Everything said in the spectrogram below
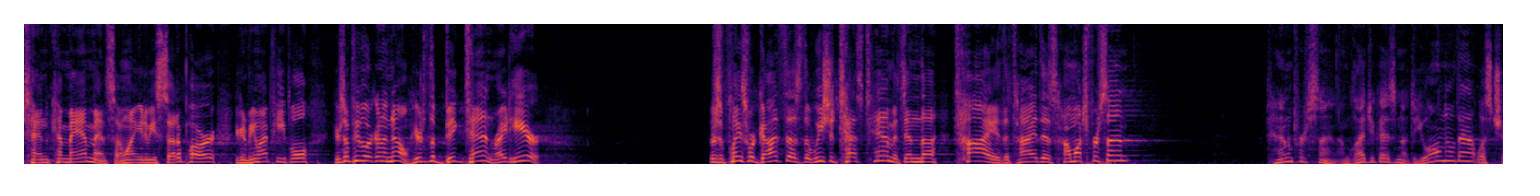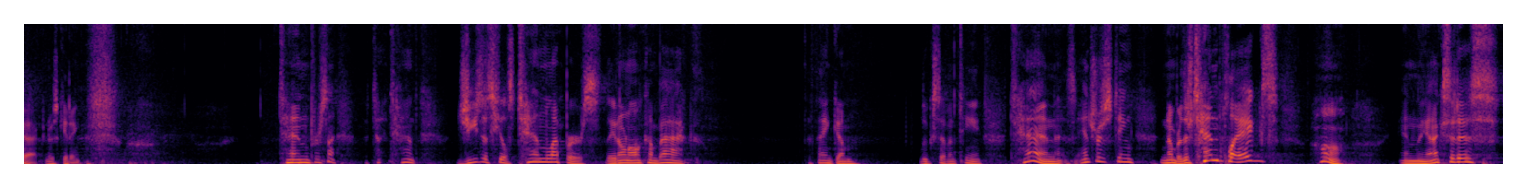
10 commandments. I want you to be set apart. You're going to be my people. Here's what people are going to know. Here's the big 10 right here. There's a place where God says that we should test Him. It's in the tithe. The tithe is how much percent? 10%. I'm glad you guys know. Do you all know that? Let's check. I'm just kidding. 10%. 10. Jesus heals 10 lepers. They don't all come back to thank Him. Luke 17. 10 is an interesting number. There's 10 plagues. Huh. In the Exodus.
